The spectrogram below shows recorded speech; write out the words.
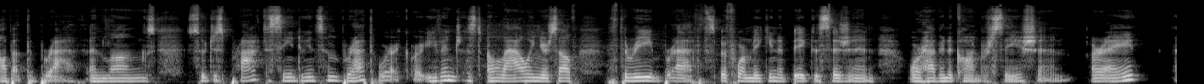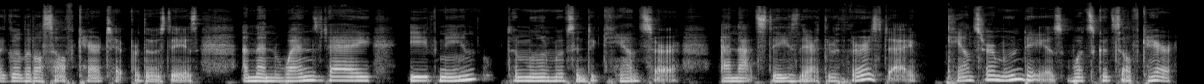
all about the breath and lungs. So just practicing doing some breath work or even just allowing yourself three breaths before making a big decision decision or having a conversation. All right. A good little self care tip for those days. And then Wednesday evening, the moon moves into Cancer and that stays there through Thursday. Cancer moon days. What's good self care?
